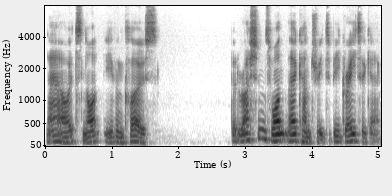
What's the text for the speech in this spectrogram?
Now it's not even close. But Russians want their country to be great again,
